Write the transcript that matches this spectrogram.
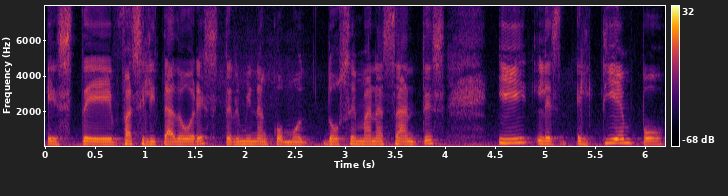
este facilitadores, terminan como dos semanas antes y les, el tiempo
